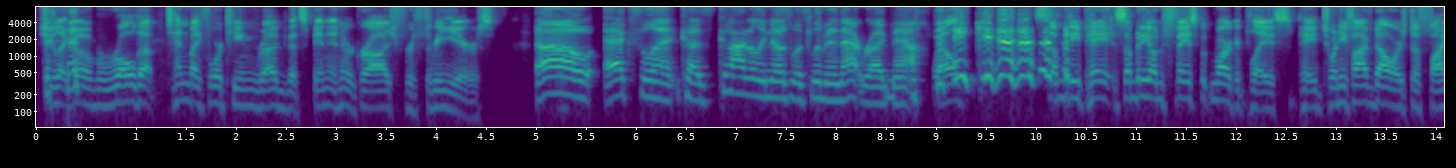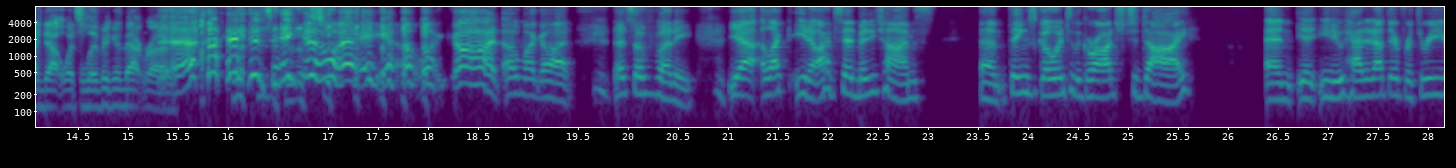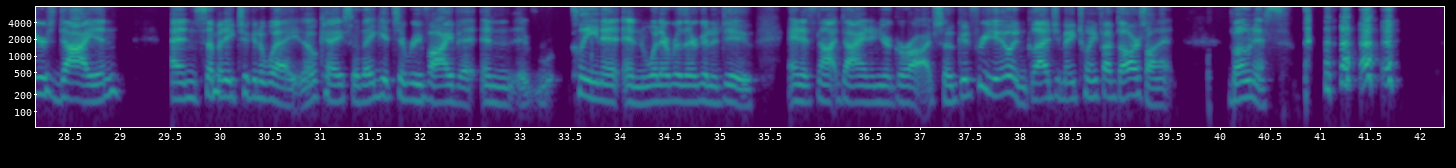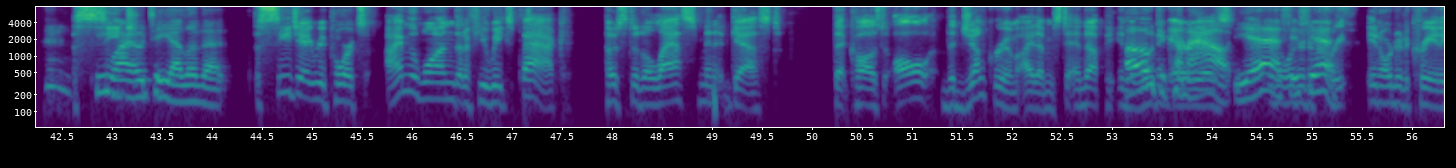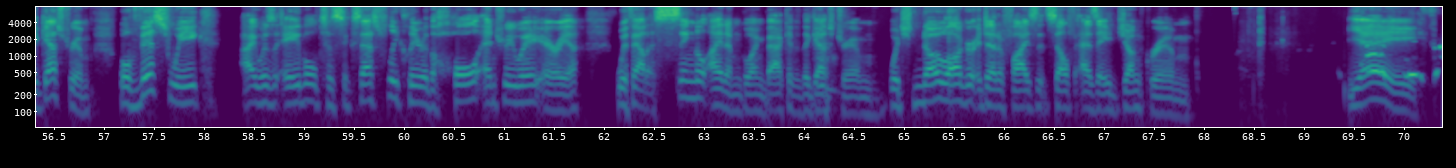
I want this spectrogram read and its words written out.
she let go of a rolled up 10 by 14 rug that's been in her garage for three years. Oh, excellent! Because God only knows what's living in that rug now. Well, somebody pay somebody on Facebook Marketplace paid twenty five dollars to find out what's living in that rug. Take it away! Oh my God! Oh my God! That's so funny. Yeah, like you know, I've said many times, um, things go into the garage to die, and you know, had it out there for three years dying, and somebody took it away. Okay, so they get to revive it and eh, clean it and whatever they're going to do, and it's not dying in your garage. So good for you, and glad you made twenty five dollars on it. Bonus. CYOT, I love that. CJ reports I'm the one that a few weeks back hosted a last minute guest that caused all the junk room items to end up in the oh to come out yes yes yes cre- in order to create a guest room well this week I was able to successfully clear the whole entryway area without a single item going back into the guest room, which no longer identifies itself as a junk room. Yay! So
